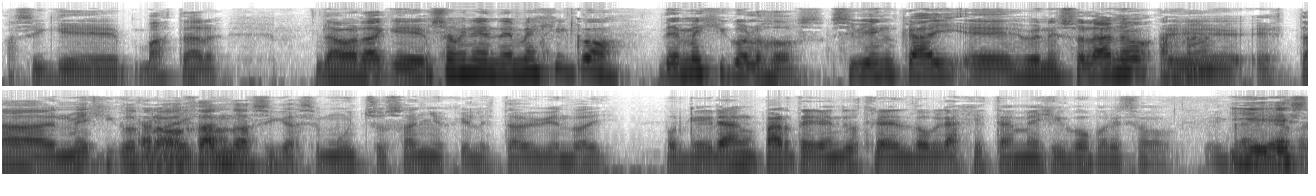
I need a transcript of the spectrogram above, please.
Así que va a estar, la verdad que ¿Ellos vienen de México? de México los dos. Si bien Kai es venezolano, eh, está en México Está trabajando, así que hace muchos años que él está viviendo ahí. Porque gran parte de la industria del doblaje está en México, por eso... Y es,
